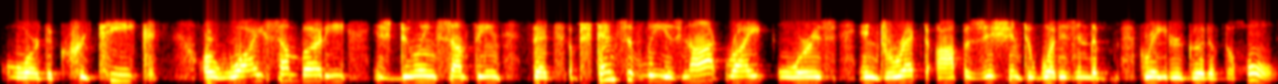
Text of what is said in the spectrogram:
or the critique or why somebody is doing something that ostensibly is not right or is in direct opposition to what is in the greater good of the whole.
